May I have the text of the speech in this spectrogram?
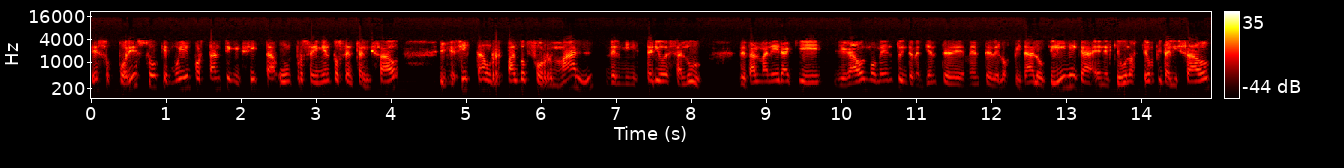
eso por eso que es muy importante que exista un procedimiento centralizado y que exista un respaldo formal del Ministerio de Salud, de tal manera que, llegado el momento, independientemente del hospital o clínica en el que uno esté hospitalizado,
